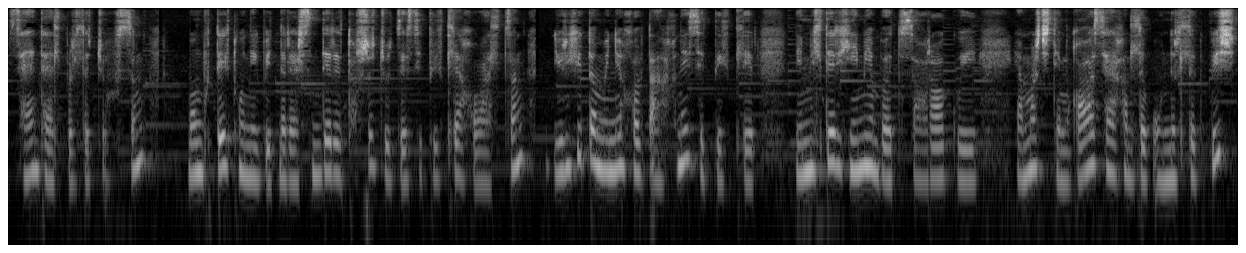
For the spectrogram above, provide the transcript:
сайн тайлбарлаж өгсөн мөн бүтээгдэхүүнийг бид нэр арьсан дээрээ туршиж үзээ сэтгэгдлээ хуваалцсан. Ерөнхийдөө миний хувьд анхны сэтгэгдлэр нэмэлтээр химийн бодис ороогүй ямар ч тийм гоо сайханлаг үнэрлэг биш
